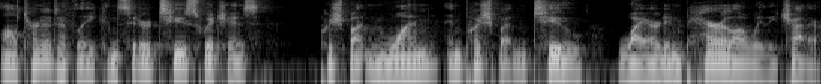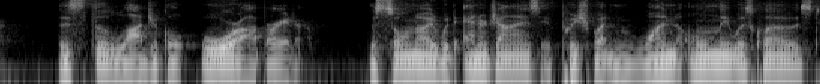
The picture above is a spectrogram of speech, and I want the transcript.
Alternatively, consider two switches, push button 1 and push button 2, wired in parallel with each other. This is the logical OR operator. The solenoid would energize if push button 1 only was closed,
